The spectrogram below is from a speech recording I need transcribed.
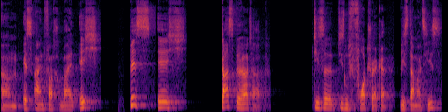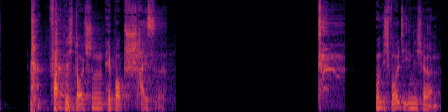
ähm, ist einfach, weil ich, bis ich das gehört habe, diese, diesen Vortracker, wie es damals hieß, fand ich deutschen Hip-Hop scheiße. Und ich wollte ihn nicht hören.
